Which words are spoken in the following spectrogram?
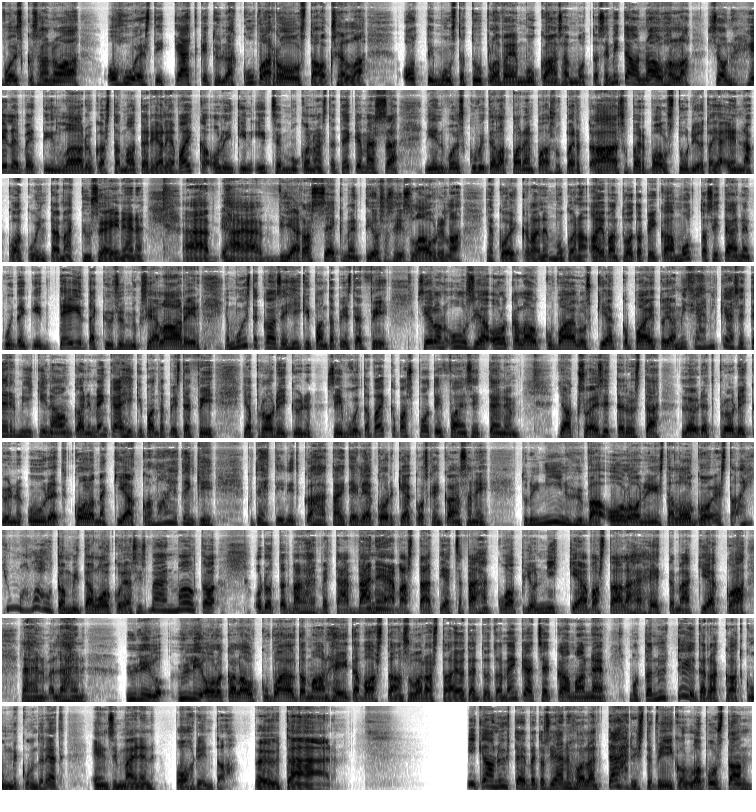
voisiko sanoa, ohuesti kätketyllä kuvaroustauksella otti musta tuplaveen mukaansa, mutta se mitä on nauhalla, se on helvetin laadukasta materiaalia. Vaikka olinkin itse mukana sitä tekemässä, niin en voisi kuvitella parempaa Super, äh, Super Bowl-studiota ja ennakkoa kuin tämä kyseinen äh, äh, vieras segmentti, jossa siis Laurila ja Koikkalainen mukana. Aivan tuota pikaa, mutta sitä ennen kuitenkin teiltä kysymyksiä laariin. Ja muistakaa se hikipanta.fi. Siellä on uusia olkalaukku, vaellus, kiekko, paitoja. Mikä, mikä se termi ikinä onkaan, niin menkää hikipanta.fi ja Prodikyn sivuilta. Vaikkapa Spotifyn sitten jaksoesittelystä löydät Prodikyn uudet kolme kiekkoa. Mä jotenkin, kun tehtiin niitä taiteilija Korkeakosken kanssa, niin tuli niin hyvä olo niistä logoista. Ai jumalauta mitä logoja. Siis mä en malta odottaa, että mä lähden vetämään väneä vastaan, tiedätkö, vähän Kuopion nikkeä vastaan, lähden heittämään kiekkoa, lähden, lähden yli, yli olkalaukku vaeltamaan heitä vastaan suorastaan, joten tota, menkää tsekkaamaan ne. Mutta nyt teiltä, rakkaat kummikuuntelijat, ensimmäinen pohdinta pöytään. Mikä on yhteenvetosi NHLn tähdistöviikon lopusta?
